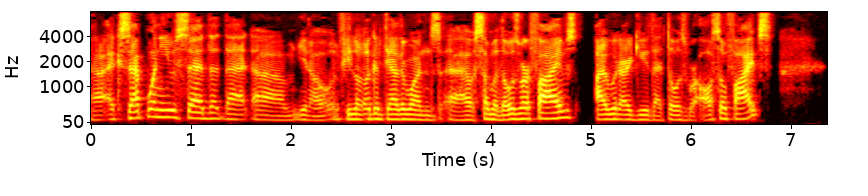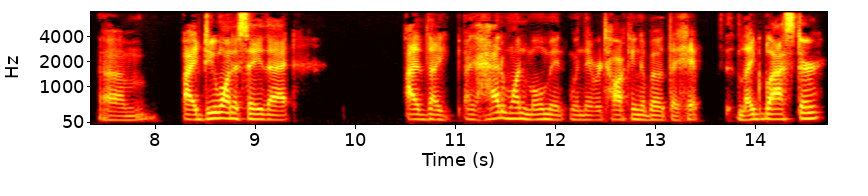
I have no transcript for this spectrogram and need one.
Uh, except when you said that that um, you know, if you look at the other ones, uh, some of those were fives. I would argue that those were also fives. Um, I do want to say that I like I had one moment when they were talking about the hip leg blaster,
